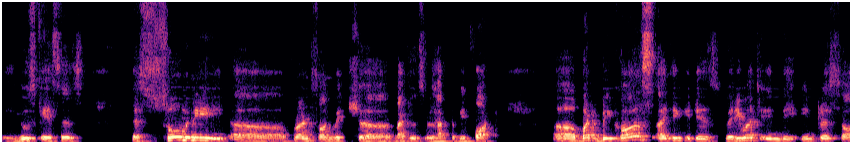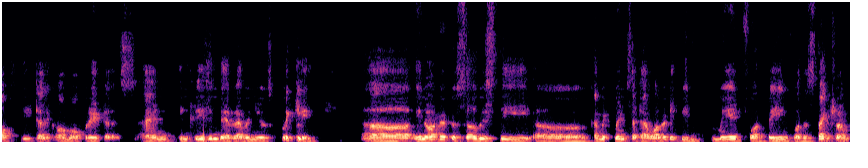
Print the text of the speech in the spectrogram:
the use cases. There's so many fronts on which battles will have to be fought. Uh, but because I think it is very much in the interest of the telecom operators and increasing their revenues quickly uh, in order to service the uh, commitments that have already been made for paying for the spectrum,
